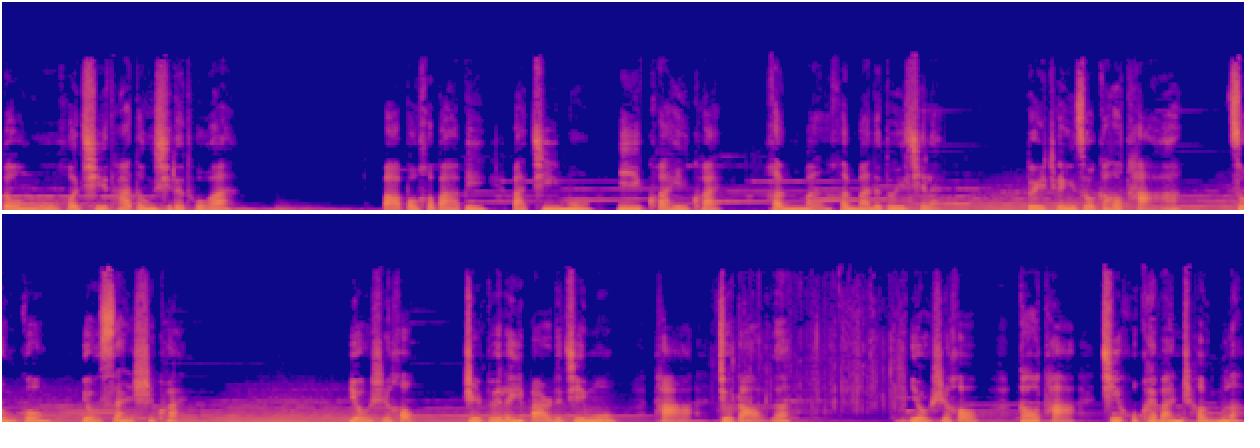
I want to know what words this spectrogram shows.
动物或其他东西的图案。巴布和芭比把积木一块一块、很慢很慢的堆起来，堆成一座高塔，总共有三十块。有时候，只堆了一半的积木，塔就倒了；有时候，高塔几乎快完成了，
